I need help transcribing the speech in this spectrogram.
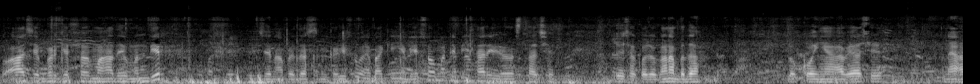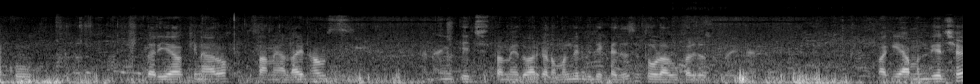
તો આ છે ભડકેશ્વર મહાદેવ મંદિર, જેના આપણે દર્શન કરીશું અને બાકી અહીંયા બેસવા માટે બી સારી વ્યવસ્થા છે. જોઈ શકો છો ઘણા બધા લોકો અહીંયા આવ્યા છે અને આખું દરિયા કિનારો, સામે આ લાઇટ હાઉસ અને અહીંથી જ તમે દ્વારકાનું મંદિર બી દેખાઈ જશે, થોડા ઉપર જશો તો બાકી આ મંદિર છે.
